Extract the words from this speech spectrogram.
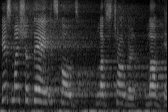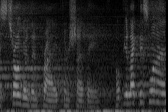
here's my Sade. It's called Love Stronger. Love is Stronger Than Pride from Sade. Hope you like this one.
